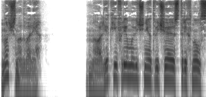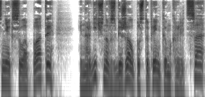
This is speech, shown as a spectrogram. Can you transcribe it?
ночь на дворе». Но Олег Ефремович, не отвечая, стряхнул снег с лопаты, энергично взбежал по ступенькам крыльца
